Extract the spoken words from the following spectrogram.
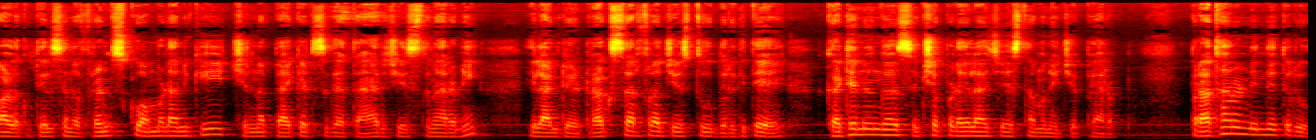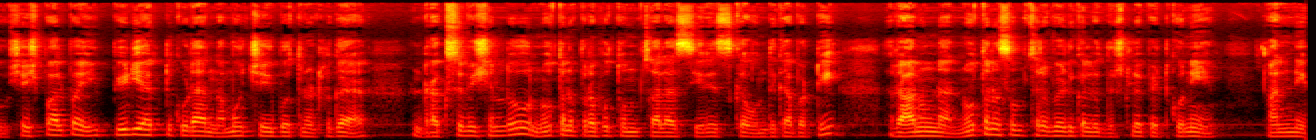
వాళ్ళకు తెలిసిన ఫ్రెండ్స్కు అమ్మడానికి చిన్న ప్యాకెట్స్గా తయారు చేస్తున్నారని ఇలాంటి డ్రగ్స్ సరఫరా చేస్తూ దొరికితే కఠినంగా శిక్ష పడేలా చేస్తామని చెప్పారు. ప్రధాన నిందితుడు శశిపాల్పై పీడీ యాక్ట్ కూడా నమోదు చేయబోతున్నట్లుగా డ్రగ్స్ విషయంలో నూతన ప్రభుత్వం చాలా సీరియస్గా ఉంది కాబట్టి రానున్న నూతన సంవత్సర వేడుకలు దృష్టిలో పెట్టుకుని అన్ని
